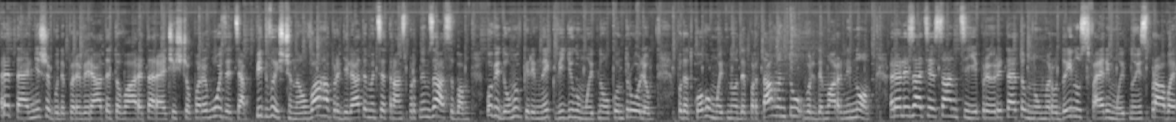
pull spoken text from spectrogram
ретельніше буде перевіряти товари та речі, що перевозяться. Підвищена увага приділятиметься транспортним засобам. Повідомив керівник відділу митного контролю податково-митного департаменту Вольдемар Ліно. Реалізація санкцій є пріоритетом номер один у сфері митної справи.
